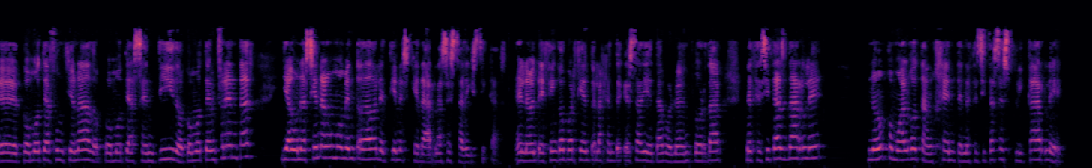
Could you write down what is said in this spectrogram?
eh, cómo te ha funcionado, cómo te has sentido, cómo te enfrentas y aún así en algún momento dado le tienes que dar las estadísticas. El 95% de la gente que está a dieta vuelve a engordar. Necesitas darle ¿no? Como algo tangente, necesitas explicarle,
